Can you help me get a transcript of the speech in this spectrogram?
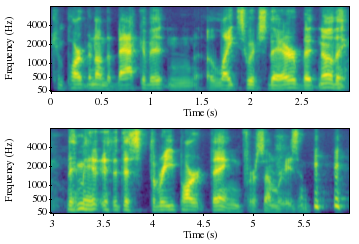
compartment on the back of it and a light switch there, but no, they, they made it this three part thing for some reason.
